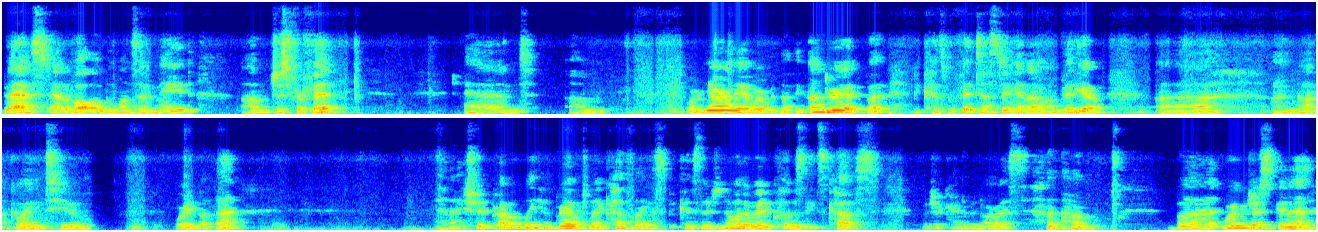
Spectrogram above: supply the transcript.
best out of all of the ones I've made um, just for fit. And um, Ordinarily I wear it with nothing under it, but because we're fit testing and I'm on video, uh, I'm not going to worry about that. And I should probably have grabbed my cufflinks because there's no other way to close these cuffs, which are kind of enormous. um, but we're just gonna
